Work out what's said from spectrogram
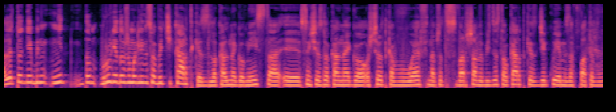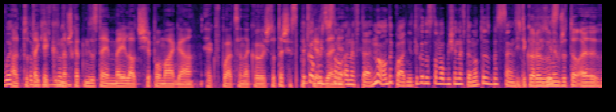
Ale to jakby nie, to równie dobrze mogli wysłać ci kartkę z lokalnego miejsca, y, w sensie z lokalnego ośrodka WWF, na przykład z Warszawy byś dostał kartkę, dziękujemy za wpłatę WWF. A to, by tak jak na przykład nie dostaję maila od się pomaga, jak wpłacę na kogoś, to też jest Tylko byś potwierdzenie. dostał NFT. No, dokładnie, tylko dostawałbyś NFT, no to jest bez sensu. I tylko rozumiem, Jest- że to e,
